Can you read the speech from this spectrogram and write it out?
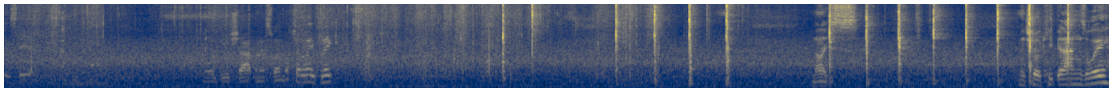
Let's there. We'll do a sharpen this one. Watch out the way, Blake. Nice. Make sure to keep your hands away.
